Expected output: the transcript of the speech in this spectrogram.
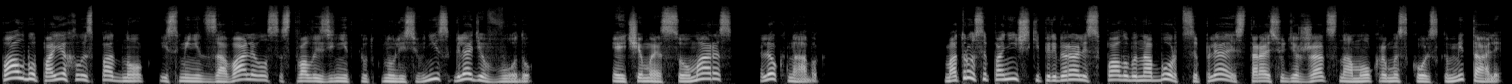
Палуба поехала из-под ног, эсминец заваливался, стволы зенитки уткнулись вниз, глядя в воду. HMS «Саумарес» Лег на бок. Матросы панически перебирались с палубы на борт, цепляясь, стараясь удержаться на мокром и скользком металле.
